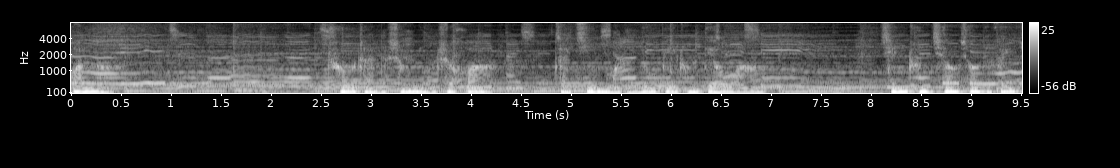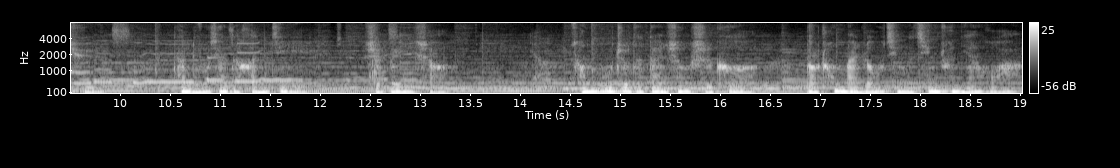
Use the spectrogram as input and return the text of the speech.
欢乐，初绽的生命之花，在寂寞的幽闭中凋亡。青春悄悄地飞去，它留下的痕迹是悲伤。从无知的诞生时刻，到充满柔情的青春年华，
